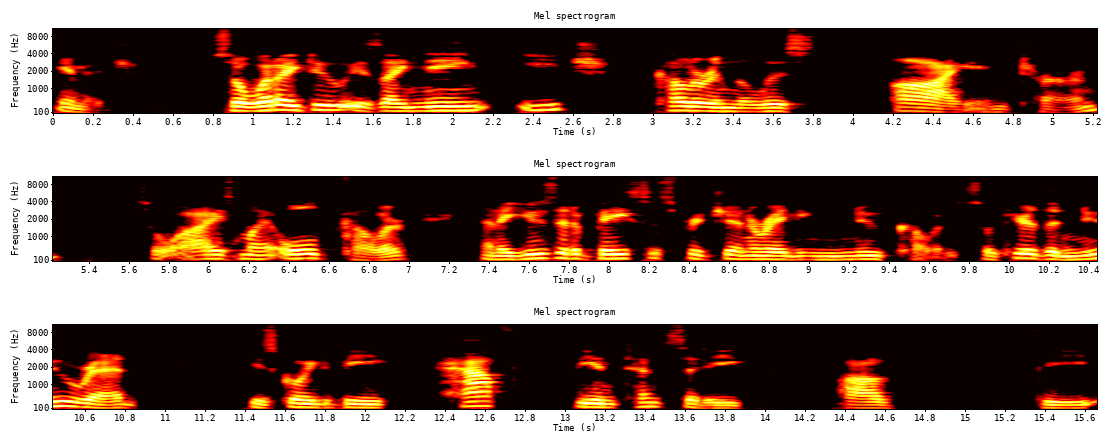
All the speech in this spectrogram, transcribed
image. So what I do is I name each color in the list I in turn. So I is my old color, and I use it a basis for generating new colors. So here the new red is going to be half the intensity of the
